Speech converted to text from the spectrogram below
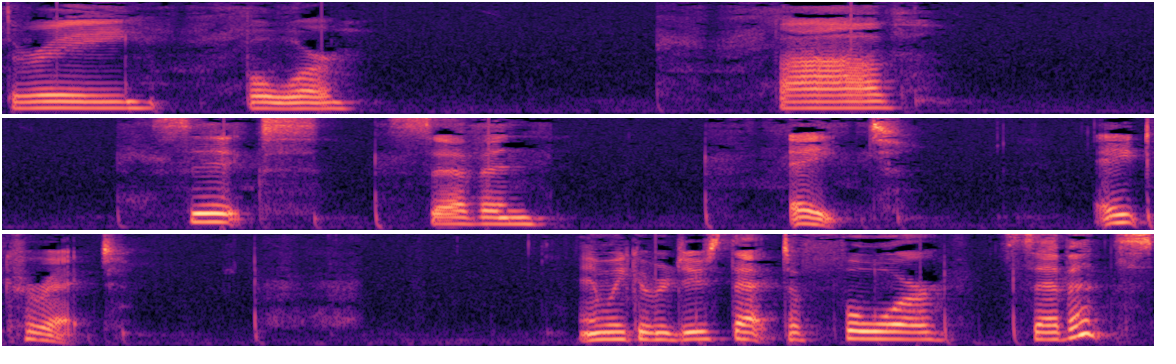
three, four, five, six, seven, eight. Eight correct and we can reduce that to 4 sevenths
